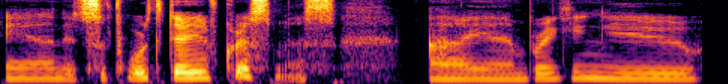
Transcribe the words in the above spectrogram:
and it's the fourth day of Christmas. I am bringing you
